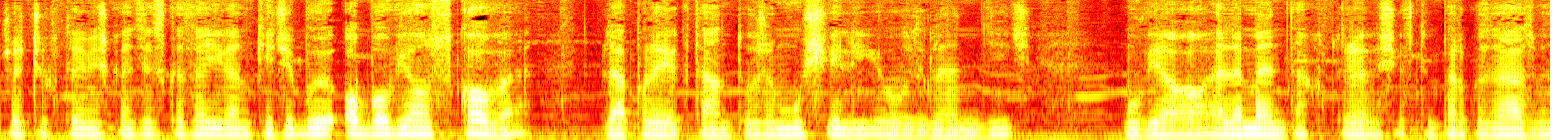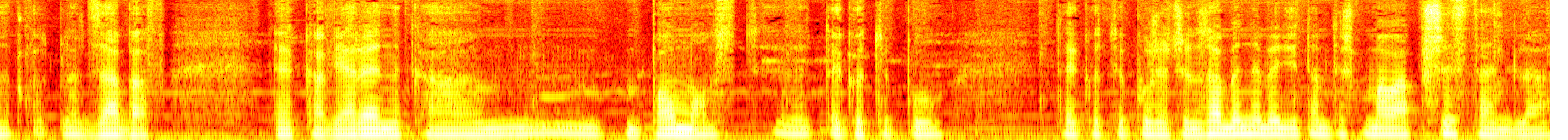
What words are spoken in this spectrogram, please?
rzeczy, które mieszkańcy wskazali w ankiecie, były obowiązkowe dla projektantów, że musieli je uwzględnić. Mówię o elementach, które się w tym parku znalazły, na przykład plac zabaw, e, kawiarenka, pomost, e, tego typu, tego typu rzeczy. No zapewne będzie tam też mała przystań dla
